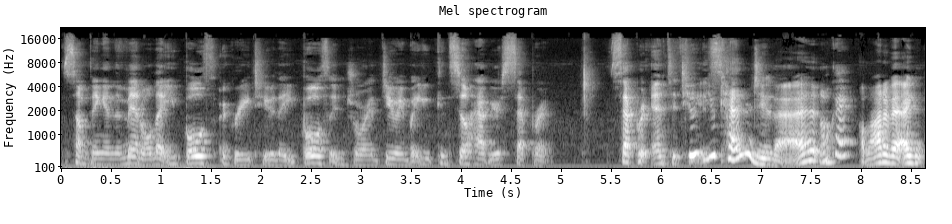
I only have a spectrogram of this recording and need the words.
something in the middle that you both agree to, that you both enjoy doing, but you can still have your separate separate entities? you, you can do that. Okay. A lot of it, I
